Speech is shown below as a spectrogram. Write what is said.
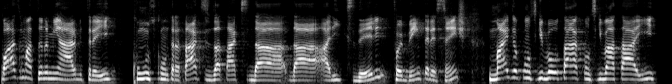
quase matando a minha árbitra aí com os contra-ataques, os ataques da, da Arix dele. Foi bem interessante. Mas eu consegui voltar, consegui matar aí,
